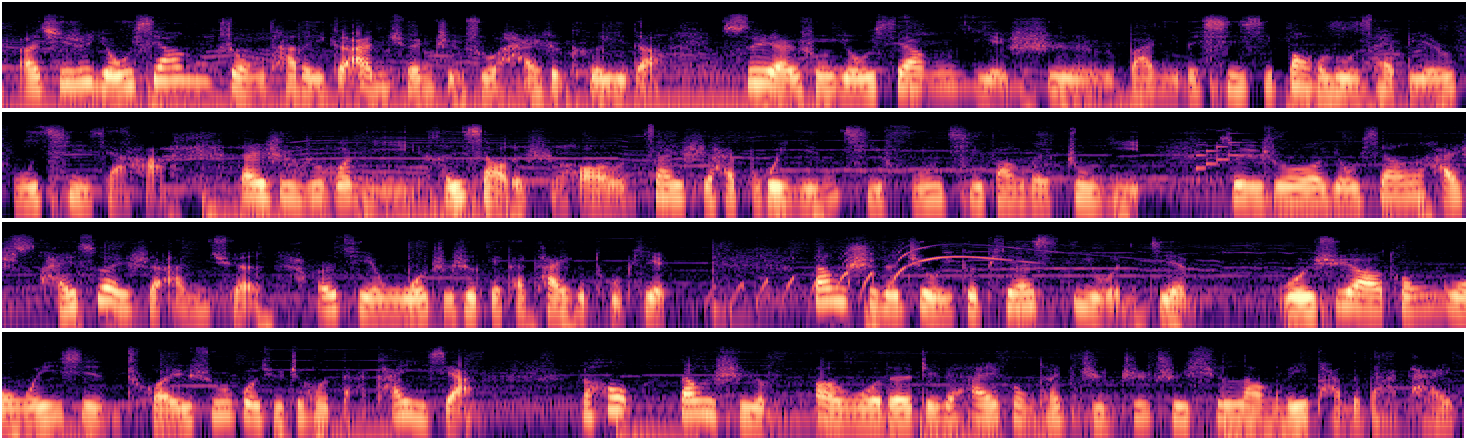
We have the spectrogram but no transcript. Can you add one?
啊，其实邮箱中它的一个安全指数还是可以的。虽然说邮箱也是把你的信息暴露在别人服务器下哈，但是如果你很小的时候，暂时还不会引起服务器方的注意，所以说邮箱还是还算是安全。而且我只是给他看一个图片，当时呢就有一个 PSD 文件，我需要通过微信传输过去之后打开一下，然后当时呃我的这个 iPhone 它只支持新浪微盘的打开。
